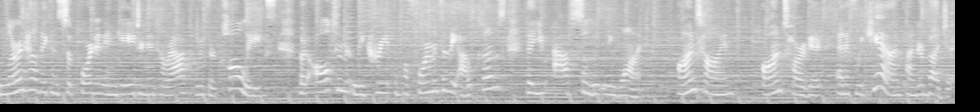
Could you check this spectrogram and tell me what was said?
learn how they can support and engage and interact with their colleagues, but ultimately create the performance and the outcomes that you absolutely want on time, on target, and if we can, under budget.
